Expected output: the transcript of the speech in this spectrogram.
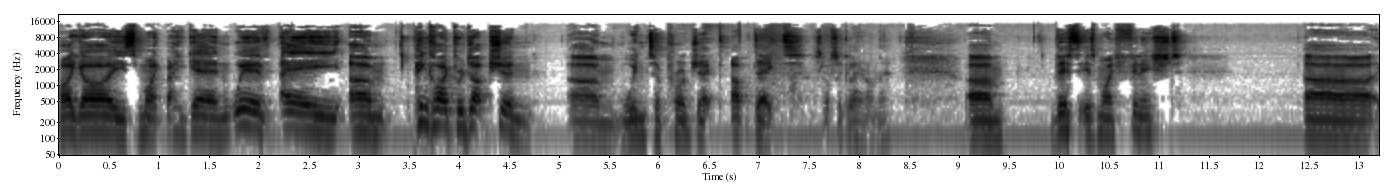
Hi guys, Mike back again with a um, Pink Eye Production um, winter project update. There's lots of glare on there. Um, this is my finished uh,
